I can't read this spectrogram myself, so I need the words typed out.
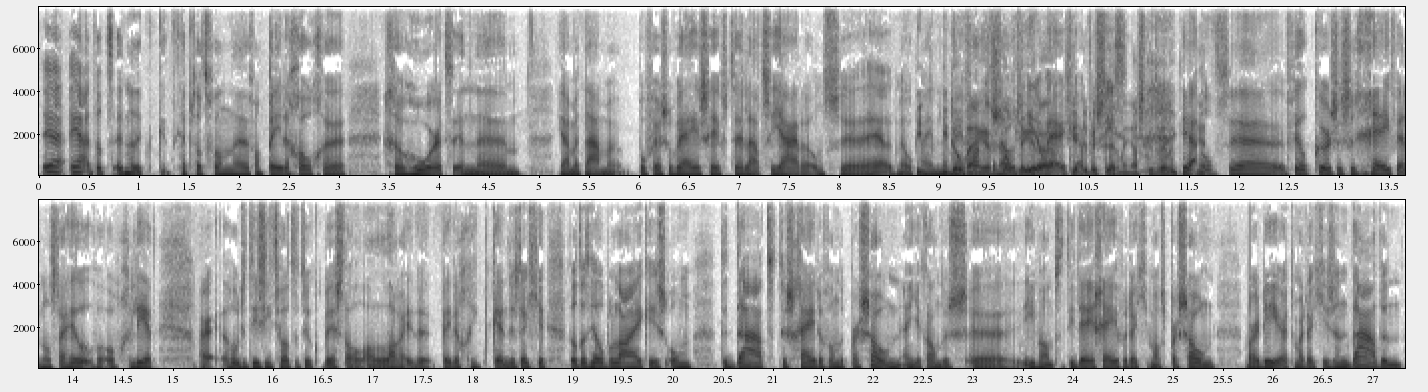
Ja, ja dat, en ik, ik heb dat van, uh, van pedagogen gehoord. En uh, ja, met name professor Weijers heeft de laatste jaren ons... Uh, ook mijn, Ido mijn Weijers, vakgenoten, Ido Weijers, kinderbescherming, ja, als ik het wel heb. Ja, ja. ons veel cursussen gegeven en ons daar heel veel op geleerd. Maar goed, het is iets wat natuurlijk best al, al lang in de pedagogiek bekend is. Dat, je, dat het heel belangrijk is om de daad te scheiden van de persoon. En je kan dus iemand het idee geven dat je hem als persoon waardeert... maar dat je zijn daden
